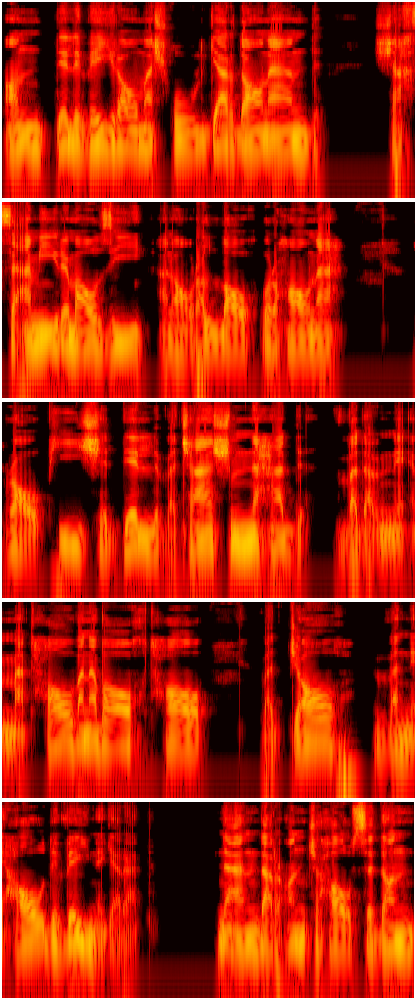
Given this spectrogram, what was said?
آن دل وی را مشغول گردانند شخص امیر مازی انار الله برهانه را پیش دل و چشم نهد و در نعمتها و نواختها و جاه و نهاد وی نگرد. نه اندر آنچه حاسدان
